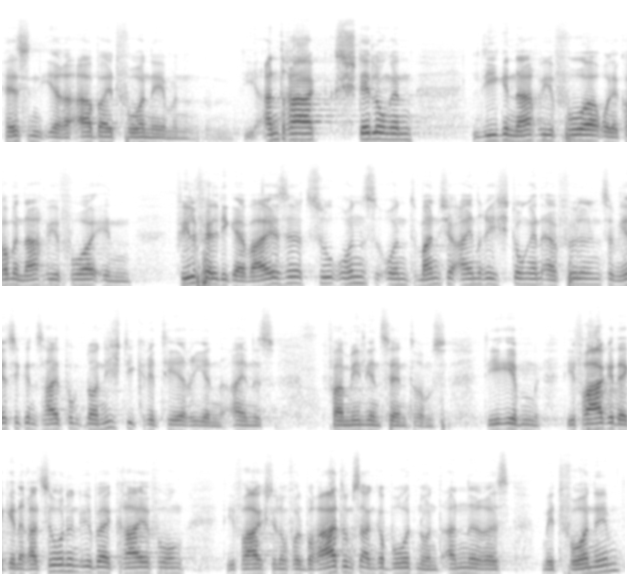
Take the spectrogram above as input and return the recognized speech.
Hessen ihre Arbeit vornehmen. Die Antragstellungen liegen nach wie vor oder kommen nach wie vor in vielfältiger Weise zu uns, und manche Einrichtungen erfüllen zum jetzigen Zeitpunkt noch nicht die Kriterien eines Familienzentrums, die eben die Frage der Generationenübergreifung, die Fragestellung von Beratungsangeboten und anderes mit vornimmt.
